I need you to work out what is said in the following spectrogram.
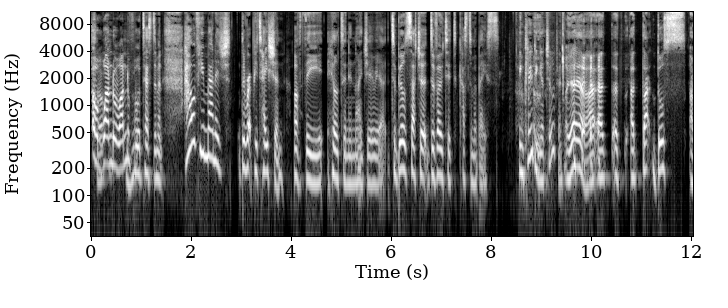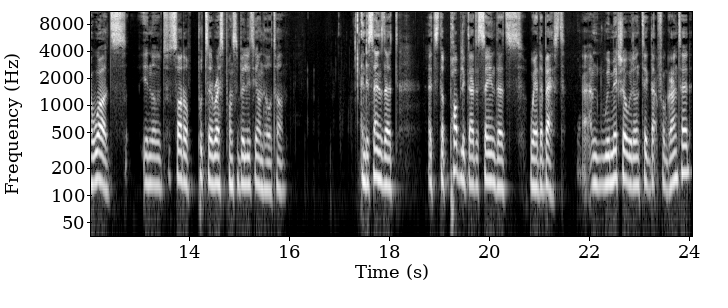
Sure. wonder, wonderful mm-hmm. testament. How have you managed the reputation of the Hilton in Nigeria to build such a devoted customer base, including your children? Yeah, yeah. I- at, at that, those awards, you know, sort of put a responsibility on the hotel, in the sense that it's the public that is saying that we're the best, and we make sure we don't take that for granted,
